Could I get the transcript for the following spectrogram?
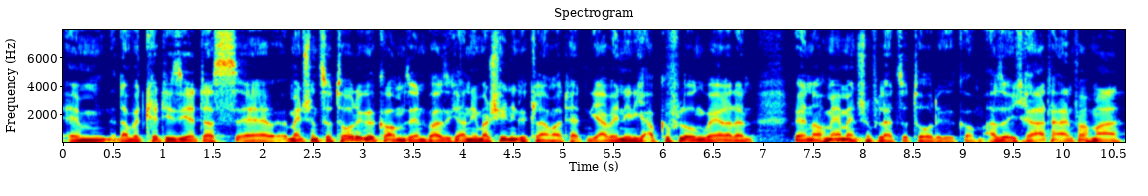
Ähm, dann wird kritisiert, dass äh, Menschen zu Tode gekommen sind, weil sich an die Maschine geklammert hätten. Ja, wenn die nicht abgeflogen wäre, dann wären noch mehr Menschen vielleicht zu Tode gekommen. Also ich rate einfach mal,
